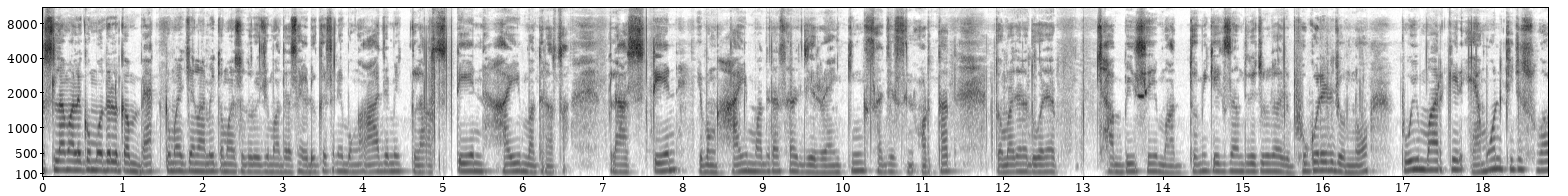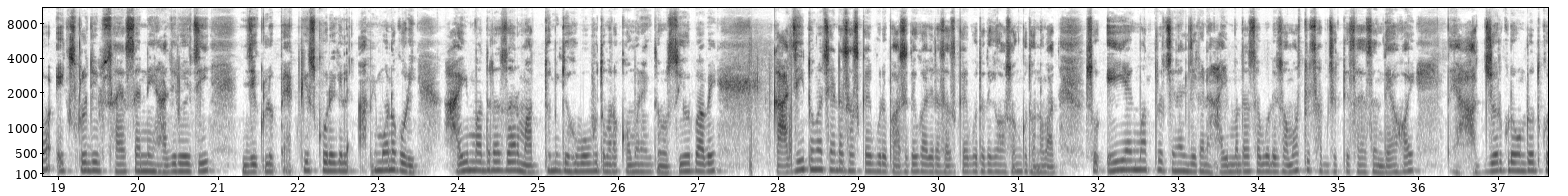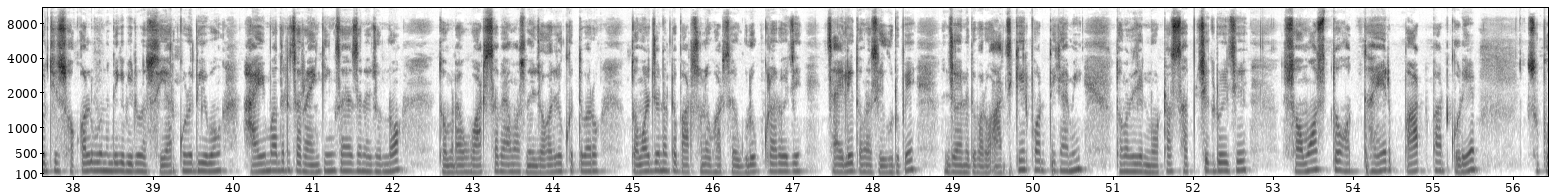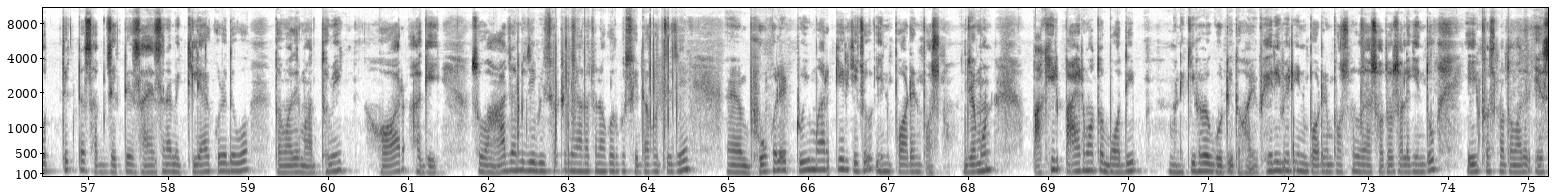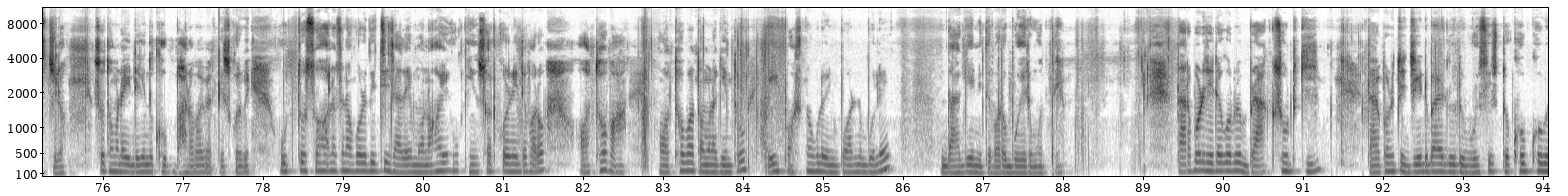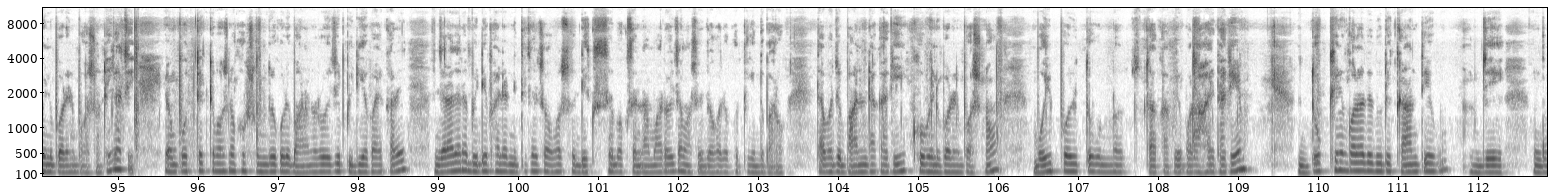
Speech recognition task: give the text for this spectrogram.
আসসালামু আলাইকুম welcome back to my channel আমি তোমার সাথে রয়েছি মাদ্রাসা এডুকেশন এবং আজ আমি ক্লাস টেন হাই মাদ্রাসা। ক্লাস টেন এবং হাই মাদ্রাসার যে র্যাঙ্কিং সাজেশন অর্থাৎ তোমরা যারা দু হাজার ছাব্বিশে মাধ্যমিক এক্সাম দিতে চলে যাবে ভূগোলের জন্য টুই মার্কের এমন কিছু এক্সক্লুসিভ সাজেশান নিয়ে হাজির হয়েছি, যেগুলো প্র্যাকটিস করে গেলে আমি মনে করি হাই মাদ্রাসার মাধ্যমিকে হুবহু তোমরা কমন একদম শিওর পাবে। কাজেই তোমরা চ্যানেলটা সাবস্ক্রাইব করে পাশে থেকো কাজেটা সাবস্ক্রাইব করতে থেকে অসংখ্য ধন্যবাদ। সো এই একমাত্র চ্যানেল যেখানে হাই মাদ্রাসা বোর্ডের সমস্ত সাবজেক্টের সাজেশন দেওয়া হয়, তাই হাত জোর করে অনুরোধ করছি সকল বন্ধুদেরকে ভিডিওটা শেয়ার করে দিই এবং হাই মাদ্রাসা র্যাঙ্কিং সাজেশনের জন্য তোমরা হোয়াটসঅ্যাপে আমার সঙ্গে যোগাযোগ করতে পারো। তোমার জন্য একটা পার্সোনাল হোয়াটসঅ্যাপ গ্রুপ খোলা রয়েছে চাইলেই তোমরা সেই গ্রুপে জয়েন হতে পারো। আজকের পর থেকে আমি তোমাদের যে নটা সাবজেক্ট রয়েছে, সমস্ত অধ্যায়ের পাঠ পাঠ করে সো প্রত্যেকটা সাবজেক্টের সাজেশান আমি ক্লিয়ার করে দেবো তোমাদের মাধ্যমিক হওয়ার আগেই। সো আজ আমি যে বিষয়টা নিয়ে আলোচনা করব সেটা হচ্ছে যে ভূগোলের টুই মার্কের কিছু ইম্পর্টেন্ট প্রশ্ন। যেমন, পাখির পায়ের মতো বদ্বীপ মানে কীভাবে গঠিত হয়? ভেরি ভেরি ইম্পর্টেন্ট প্রশ্ন দু সতেরো সালে কিন্তু এই প্রশ্ন তোমাদের এসেছিল। সো তোমরা এইটা কিন্তু খুব ভালোভাবে প্র্যাকটিস করবে। উত্তর সহ আলোচনা করে দিচ্ছি, যাদের মনে হয় স্ক্রিনশট করে নিতে পারো। অথবা অথবা তোমরা কিন্তু এই প্রশ্নগুলো ইম্পর্টেন্ট বলে দাগিয়ে নিতে পারো বইয়ের মধ্যে। তারপরে যেটা করবে ব্রাক শুট কী? তারপর হচ্ছে জেড বাইয়ের দুটি বৈশিষ্ট্য খুব খুব ইম্পর্টেন্ট প্রশ্ন, ঠিক আছে? এবং প্রত্যেকটা প্রশ্ন খুব সুন্দর করে বানানো রয়েছে পিডিএফ আকারে। যারা যারা পিডিএফ ফাইলটা নিতে চাইছো, অবশ্যই ডিসক্রিপশন বক্সের নাম্বার রয়েছে, আমার সাথে যোগাযোগ করতে কিন্তু পারো। তারপর হচ্ছে বান ডাকা কি? খুব ইম্পর্টেন্ট প্রশ্ন। বৈপরীত্য উন্নততা কাকে বলা হয় থাকে? দক্ষিণ গলাতে দুটি ক্রান্তীয় যে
